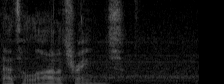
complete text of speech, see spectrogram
That's a lot of trains.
